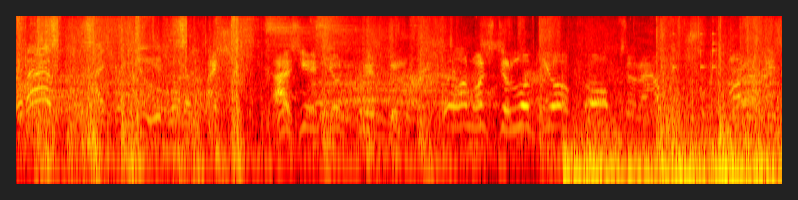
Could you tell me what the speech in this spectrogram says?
Remember, I shall need your advice. As you should, Grimby. No one wants to lug your corpse around. On knees,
